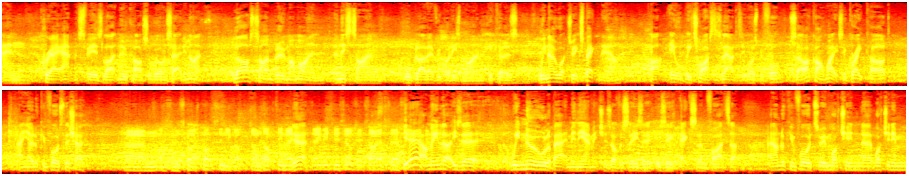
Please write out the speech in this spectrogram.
and Yeah. create atmospheres like Newcastle will on Saturday night. Last time blew my mind, and this time will blow everybody's mind because we know what to expect now, but it will be twice as loud as it was before. So I can't wait. It's a great card, and you know, looking forward to the show. Um, obviously, Scottish boxing, you've got John Docherty making Yeah. debut for yourself. Excited to? Yeah, I mean, look, he's a. We knew all about him in the amateurs. Obviously, he's a, he's an excellent fighter, and I'm looking forward to him watching uh, watching him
